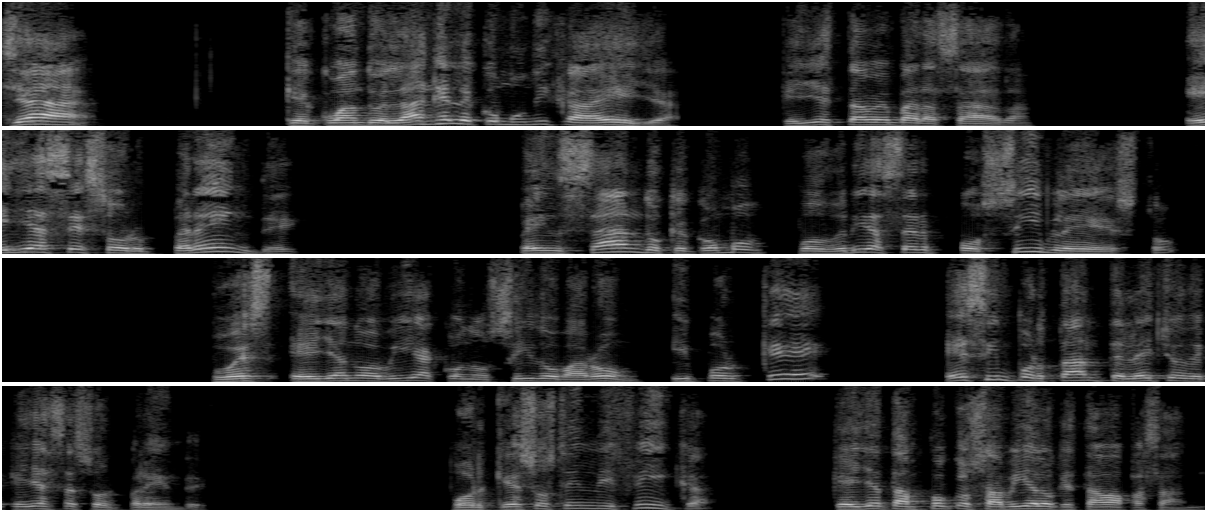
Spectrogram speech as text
Ya que cuando el ángel le comunica a ella que ella estaba embarazada, ella se sorprende pensando que cómo podría ser posible esto, pues ella no había conocido varón. ¿Y por qué es importante el hecho de que ella se sorprende, porque eso significa que ella tampoco sabía lo que estaba pasando.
